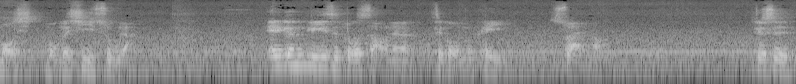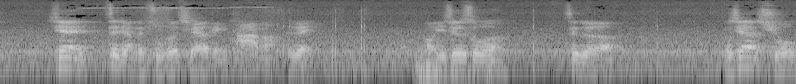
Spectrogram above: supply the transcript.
某某个系数啦。A 跟 B 是多少呢？这个我们可以算哦。就是现在这两个组合起来要等于它嘛，对不对？好，也就是说，这个我现在要求，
